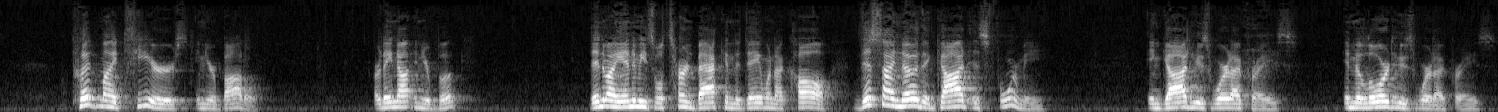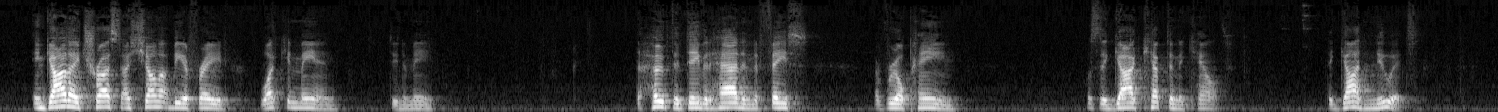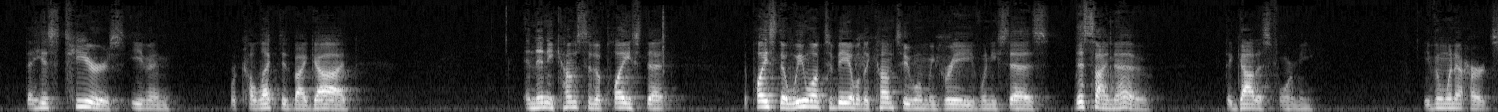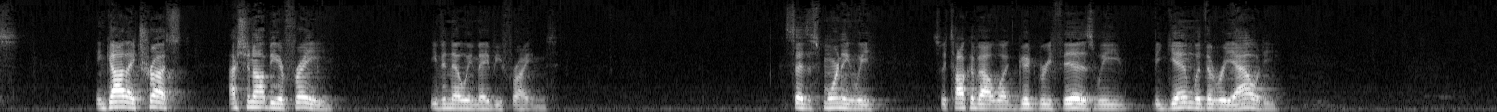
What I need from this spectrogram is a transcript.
Put my tears in your bottle. Are they not in your book? Then my enemies will turn back in the day when I call. This I know that God is for me. In God, whose word I praise. In the Lord, whose word I praise. In God I trust, I shall not be afraid. What can man do to me? The hope that David had in the face of real pain was that God kept an account, that God knew it, that his tears even We're collected by God. And then he comes to the place that the place that we want to be able to come to when we grieve, when he says, This I know, that God is for me, even when it hurts. In God I trust, I shall not be afraid, even though we may be frightened. So this morning, we, as we talk about what good grief is, we begin with the reality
